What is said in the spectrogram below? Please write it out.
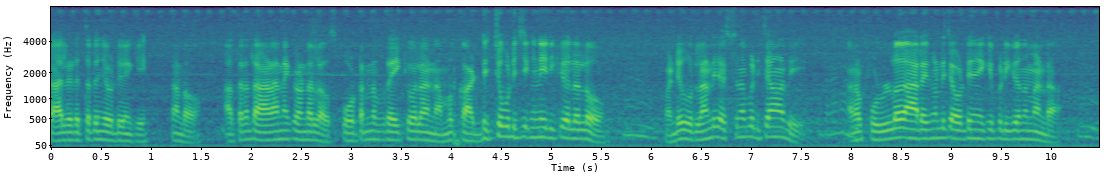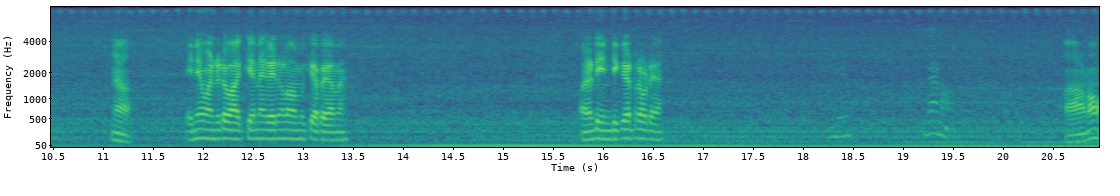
കാലെടുത്തിട്ടും ചവിട്ടി നോക്കി. കണ്ടോ? അത്രയും താഴാനൊക്കെ ഉണ്ടല്ലോ. സ്കൂട്ടറിന്റെ ബ്രേക്ക് പോലെ നമ്മൾ കടിച്ചു പിടിച്ച് ഇങ്ങനെ ഇരിക്കുമല്ലോ വണ്ടി ഉരുളാണ്ട് ജസ്റ്റ് ഒന്ന് പിടിച്ചാൽ മതി. കാരണം ഫുള്ള് ആരെയും കൊണ്ട് ചവിട്ടി നോക്കി പിടിക്കൊന്നും വേണ്ട. ആ. ഇനി വണ്ടിയുടെ ബാക്കി തന്നെ കാര്യങ്ങൾ നമുക്ക് അറിയാമേ വണ്ടിയുടെ ഇൻഡിക്കേറ്റർ എവിടെയാ? ആണോ?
